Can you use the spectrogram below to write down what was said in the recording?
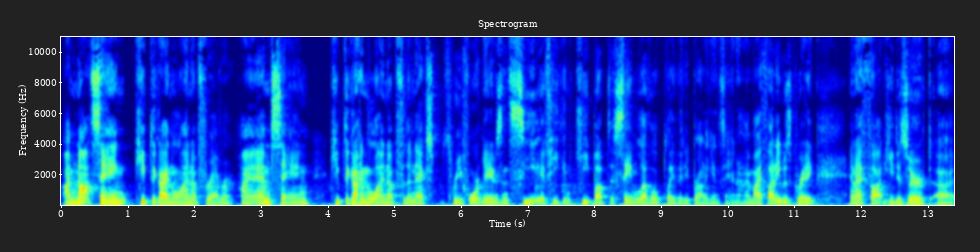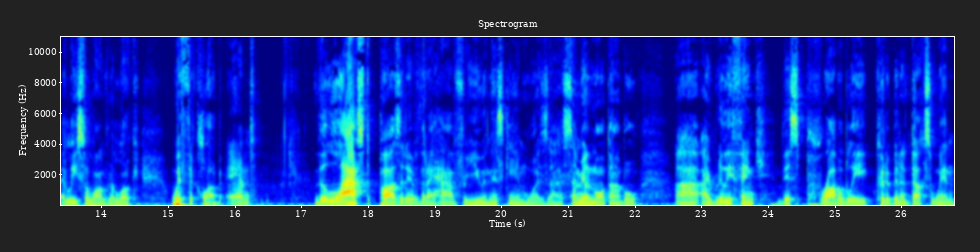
I'm not saying keep the guy in the lineup forever. I am saying keep the guy in the lineup for the next three, four games and see if he can keep up the same level of play that he brought against Anaheim. I thought he was great, and I thought he deserved uh, at least a longer look with the club. And the last positive that I have for you in this game was uh, Samuel Montembeault. Uh, I really think this probably could have been a Ducks win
